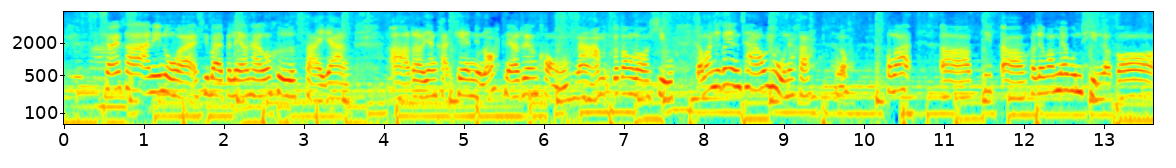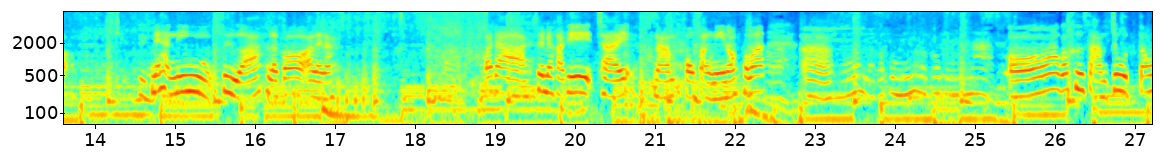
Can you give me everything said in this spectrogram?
คิวค่ะใช่ค่ะ อันนี้หนูอธิบายไปแล้วนะคะก็คือสายยางอ่าเรายังขาดแคลนอยู่เนาะในเรื่องของน้ำก็ต้องรอคิว แต่ว่านี้ก็ยังเช้าอยู่นะคะเนาะเพราะว่าอ่าพี่อ่าเขาเรียกว่าแม่บุญถิ่นแล้วก็แม่ฮันนิ่งเสือแล้วก็อะไรนะป้าดาใช่ไหมคะที่ใช้น้ำของฝั่งนี้เนาะเพราะว่าอ่าโน้นแล้วก็ ตรงนี้แล้วก็ตรงด้านหน้าอ๋อ ก็คือ 3 จุดต้อง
